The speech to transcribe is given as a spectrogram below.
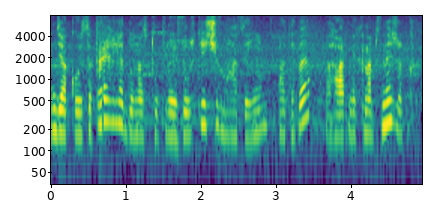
Дякую за перегляд. До наступної зустрічі в магазині. А тебе гарних нам знижок!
